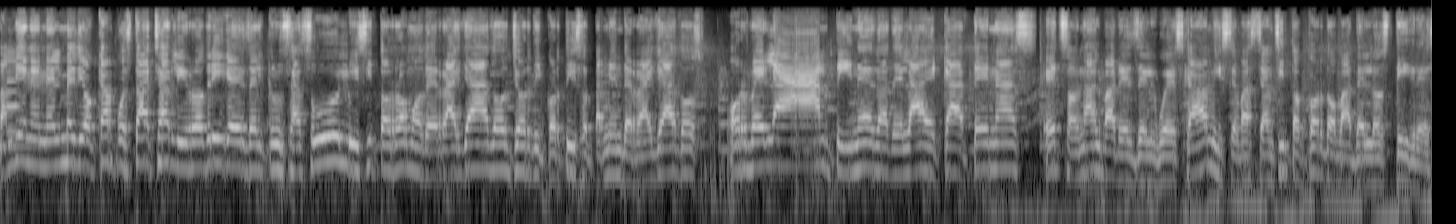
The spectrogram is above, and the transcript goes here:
También en el medio campo está Charlie Rodríguez del Cruz Azul, Luisito Romo de Rayados, Jordi Cortizo también de Rayados, Orbelán Pineda del AEK Atenas, Edson Álvarez del West Ham y Sebastiancito Córdoba de los Tigres.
